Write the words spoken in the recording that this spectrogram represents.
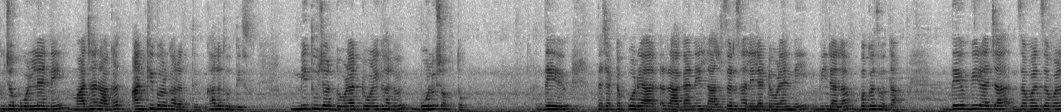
तुझ्या बोलण्याने माझ्या रागात आणखी भर घालत घालत होतीस. मी तुझ्या डोळ्यात डोळे घालून बोलू शकतो. देव त्याच्या टपोऱ्या रागाने लालसर झालेल्या डोळ्यांनी वीराला बघत होता. देव वीराच्या जवळजवळ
